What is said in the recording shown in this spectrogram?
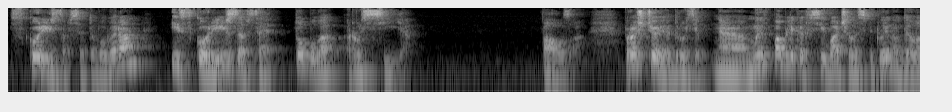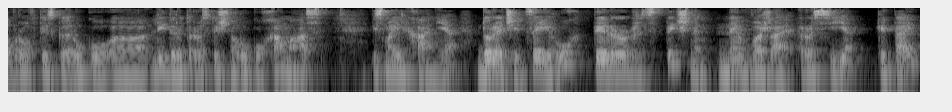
Скоріш за все, то був Іран, і скоріш за все, то була Росія. Пауза. Про що я, друзі? Е, Ми в пабліках всі бачили світлину, де Лавров тискає руку е, лідеру терористичного руху Хамас Ісмаїль Ханія. До речі, цей рух терористичним не вважає Росія, Китай,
